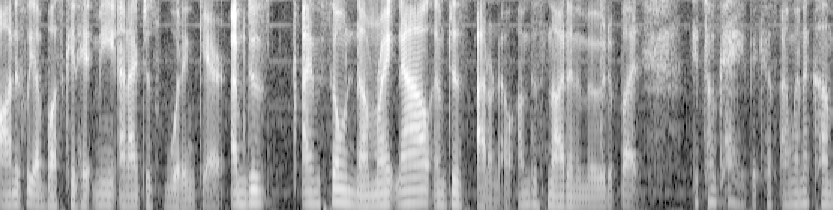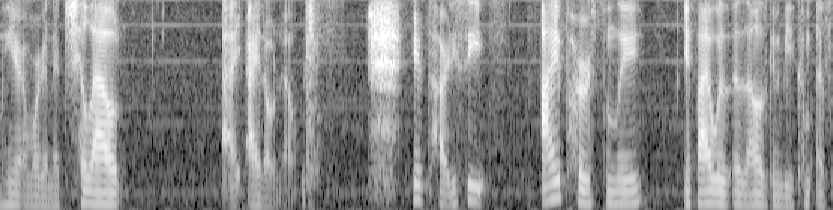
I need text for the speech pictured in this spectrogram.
honestly a bus could hit me and I just wouldn't care. I'm just, I'm so numb right now. I'm just, I don't know. I'm just not in the mood, but it's okay because I'm gonna come here and we're gonna chill out. I, I don't know. it's hard. You see, I personally, if I was as I was gonna be, if,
